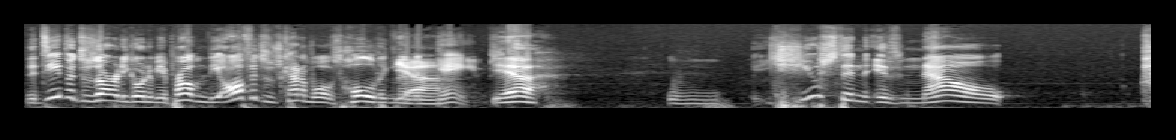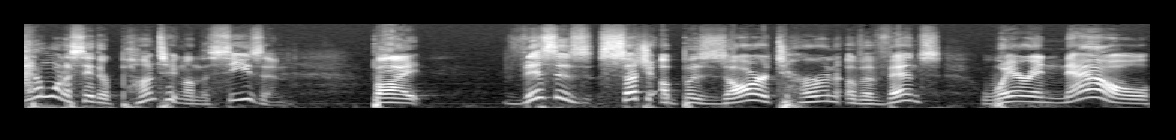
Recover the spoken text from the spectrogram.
The defense was already going to be a problem. The offense was kind of what was holding them Yeah. in games. Yeah. Houston is now I don't want to say they're punting on the season, but this is such a bizarre turn of events wherein now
